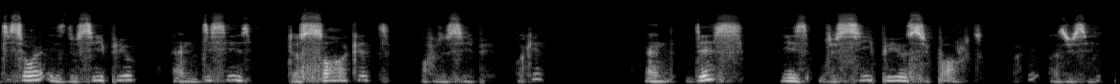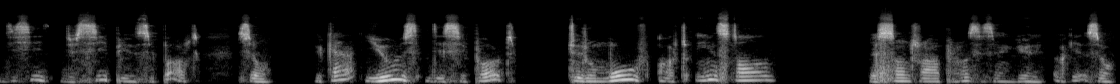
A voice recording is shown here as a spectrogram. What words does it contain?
this one is the CPU and this is the socket of the CPU, okay? And this is the CPU support, okay? as you see, this is the CPU support. So you can use this support to remove or to install the central processing unit, okay? So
